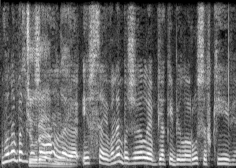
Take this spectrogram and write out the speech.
вони б збіжали і все. Вони б жили, як і білоруси в Києві,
